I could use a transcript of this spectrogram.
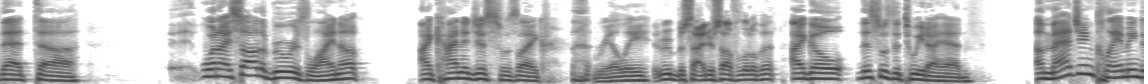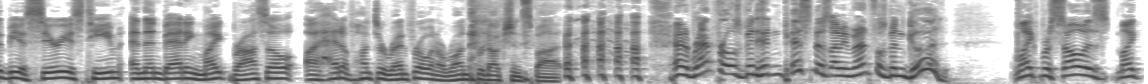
that uh, when I saw the Brewers lineup, I kind of just was like, really? Beside yourself a little bit. I go, this was the tweet I had. Imagine claiming to be a serious team and then batting Mike Brosseau ahead of Hunter Renfroe in a run production spot. And Renfroe's been hitting piss miss. I mean, Renfroe's been good. Mike Brosseau is Mike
